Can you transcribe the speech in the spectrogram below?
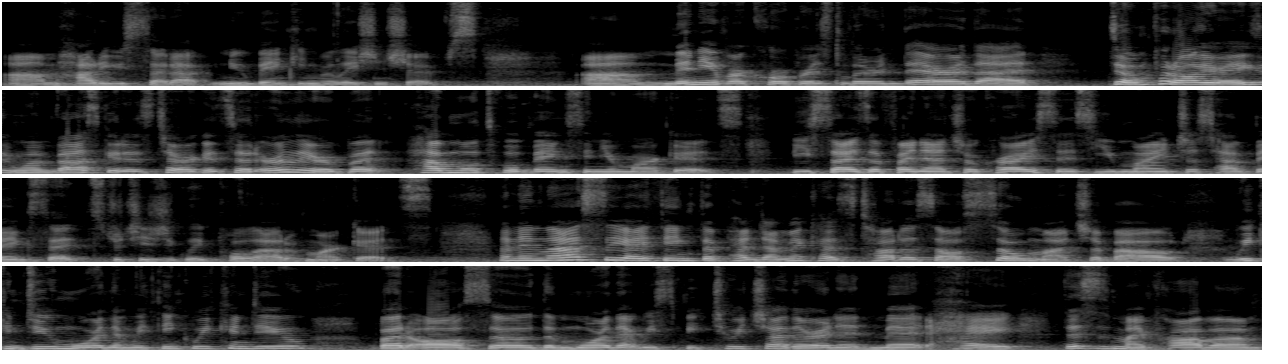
Um, how do you set up new banking relationships? Um, many of our corporates learned there that don't put all your eggs in one basket, as Tarek had said earlier, but have multiple banks in your markets. Besides a financial crisis, you might just have banks that strategically pull out of markets. And then lastly, I think the pandemic has taught us all so much about we can do more than we think we can do, but also the more that we speak to each other and admit, hey, this is my problem.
